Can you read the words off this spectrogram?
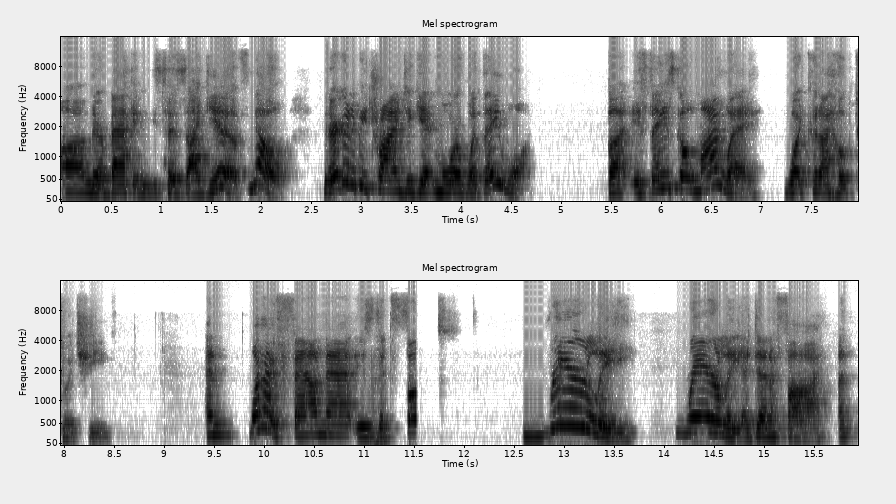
on their back and says, I give. No, they're going to be trying to get more of what they want. But if things go my way, what could I hope to achieve? And what I've found, Matt, is that mm-hmm. folks rarely, rarely identify an,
